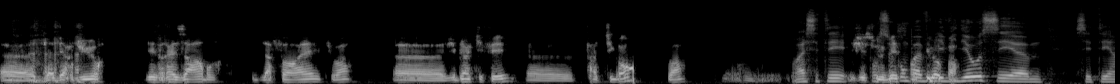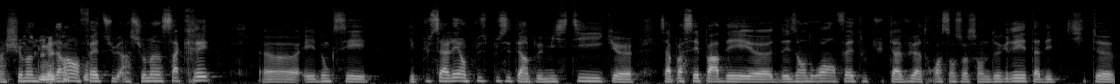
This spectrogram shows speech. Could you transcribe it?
de la verdure, des vrais arbres, de la forêt, tu vois. J'ai bien kiffé. Fatigant, tu vois. Ouais, c'était. Pour ceux qui n'ont 100 pas vu les vidéos, c'était un chemin de pèlerin 100 en fait, un chemin sacré. Et donc c'est. Et plus ça allait, en plus, plus c'était un peu mystique. euh, ça passait par des, euh, des endroits en fait où tu t'as vu à 360 degrés. T'as des petites, euh,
